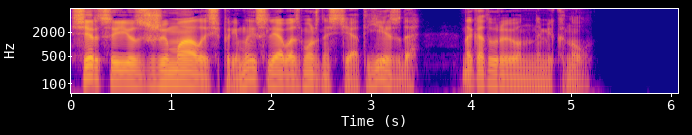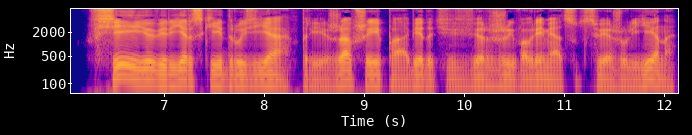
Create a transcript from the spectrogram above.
сердце ее сжималось при мысли о возможности отъезда, на который он намекнул. Все ее верьерские друзья, приезжавшие пообедать в Вержи во время отсутствия Жульена,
